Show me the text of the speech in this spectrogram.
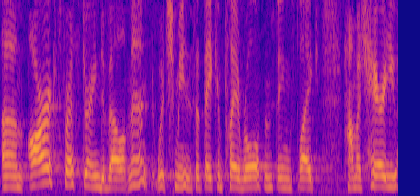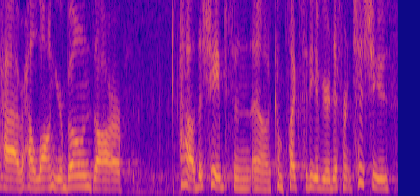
um, are expressed during development, which means that they can play roles in things like how much hair you have, or how long your bones are, how the shapes and uh, complexity of your different tissues.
